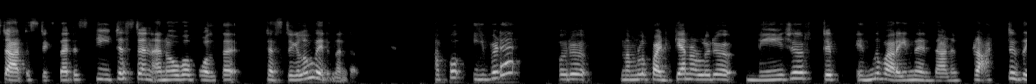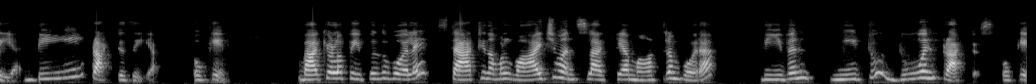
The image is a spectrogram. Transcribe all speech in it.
statistics that is T test and ANOVA പോലത്തെ ടെസ്റ്റുകളും വരുന്നുണ്ട്. അപ്പോൾ ഇവിടെ ഒരു നമ്മൾ പഠിക്കാനുള്ളൊരു മേജർ ടിപ്പ് എന്ന് പറയുന്നത് എന്താണ്? പ്രാക്ടീസ് ചെയ്യുക. ഡെയിലി പ്രാക്ടീസ് ചെയ്യുക. ഓക്കെ ബാക്കിയുള്ള പീപ്പിൾസ് പോലെ സ്റ്റാറ്റി നമ്മൾ വായിച്ചു മനസ്സിലാക്കിയാൽ മാത്രം പോരാ. We even need to do and practice okay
